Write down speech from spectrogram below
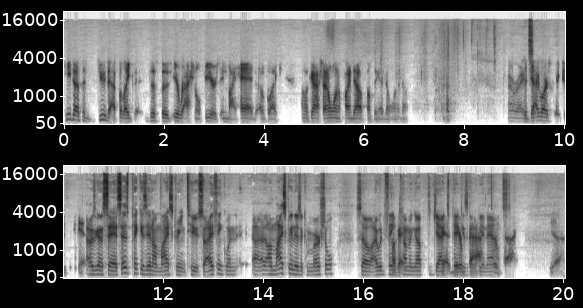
he doesn't do that, but like just those irrational fears in my head of like, oh gosh, I don't want to find out something I don't want to know. All right. The so- Jaguars pick is in. I was gonna say it says pick is in on my screen too. So I think when uh, on my screen there's a commercial. So I would think Okay. coming up the Jags Yeah, pick is gonna be announced. Yeah.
